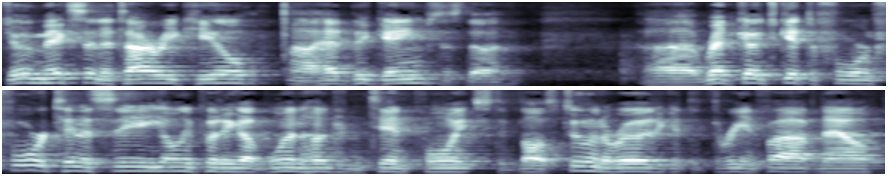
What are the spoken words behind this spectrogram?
Joe Mixon and Tyreek Hill uh, had big games as the uh, Red Coats get to four and four. Tennessee only putting up 110 points. They've lost two in a row to get to three and five now.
